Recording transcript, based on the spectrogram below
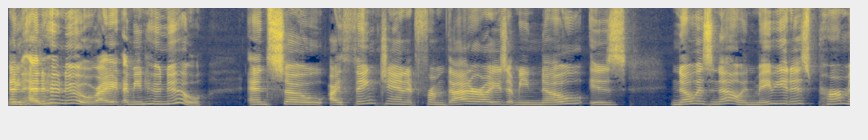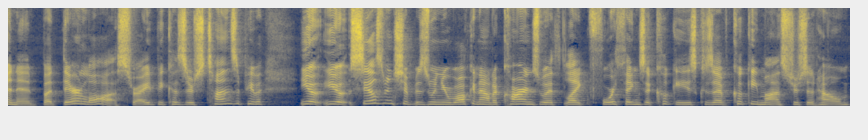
and, had- and who knew, right? I mean, who knew? And so I think Janet, from that early age, I mean, no is no is no, and maybe it is permanent, but they're lost, right? Because there's tons of people. You know, you know, salesmanship is when you're walking out of Karns with like four things of cookies because I have cookie monsters at home,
